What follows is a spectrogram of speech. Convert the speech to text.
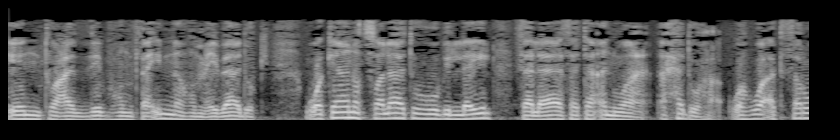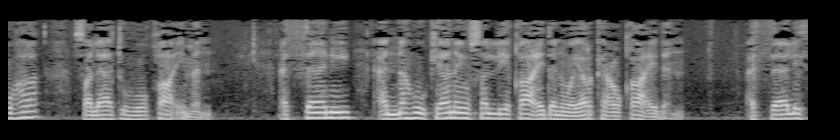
إن تعذبهم فإنهم عبادك. وكانت صلاته بالليل ثلاثة أنواع أحدها وهو أكثرها صلاته قائما. الثاني أنه كان يصلي قاعدا ويركع قاعدا. الثالث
